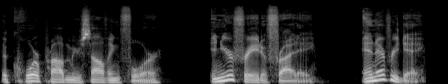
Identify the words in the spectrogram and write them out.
the core problem you're solving for in your Creative Friday and every day.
